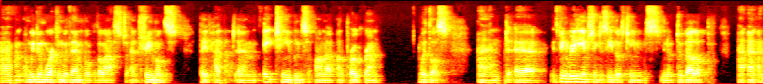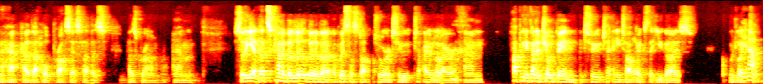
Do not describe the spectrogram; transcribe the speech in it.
Um, and we've been working with them over the last uh, three months. They've had um, eight teams on a, on a program with us. And uh, it's been really interesting to see those teams, you know, develop and, and how, how, that whole process has has grown. Um, so yeah, that's kind of a little bit of a, a whistle stop tour to to Outlier. Um, happy to kind of jump in to to any topics that you guys would like yeah. to.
